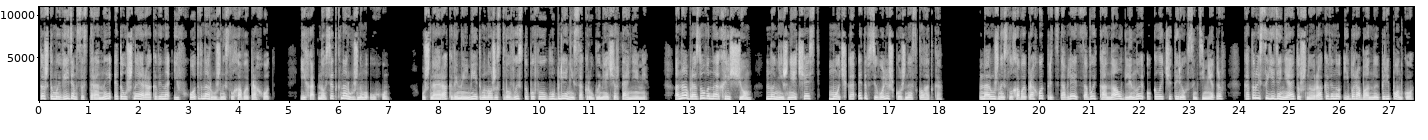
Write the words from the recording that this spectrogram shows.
То, что мы видим со стороны, это ушная раковина и вход в наружный слуховой проход. Их относят к наружному уху. Ушная раковина имеет множество выступов и углублений с округлыми очертаниями. Она образована хрящом, но нижняя часть, мочка, это всего лишь кожная складка. Наружный слуховой проход представляет собой канал длиной около 4 см, который соединяет ушную раковину и барабанную перепонку,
